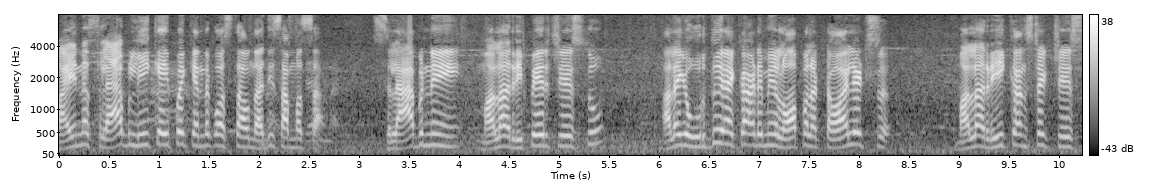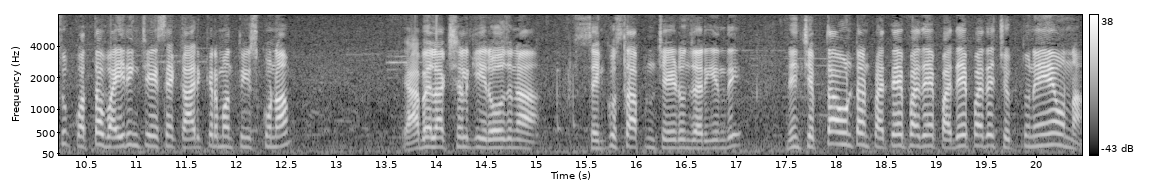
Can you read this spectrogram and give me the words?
పైన స్లాబ్ లీక్ అయిపోయి కిందకు వస్తూ ఉంది. అది సమస్య. స్లాబ్ని మళ్ళా రిపేర్ చేస్తూ అలాగే ఉర్దూ అకాడమీ లోపల టాయిలెట్స్ మళ్ళా రీకన్స్ట్రక్ట్ చేస్తూ కొత్త వైరింగ్ చేసే కార్యక్రమం తీసుకున్నాం. యాభై లక్షలకి ఈ రోజున శంకుస్థాపన చేయడం జరిగింది. నేను చెప్తా ఉంటాను పదే పదే పదే పదే చెప్తూనే ఉన్నా.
